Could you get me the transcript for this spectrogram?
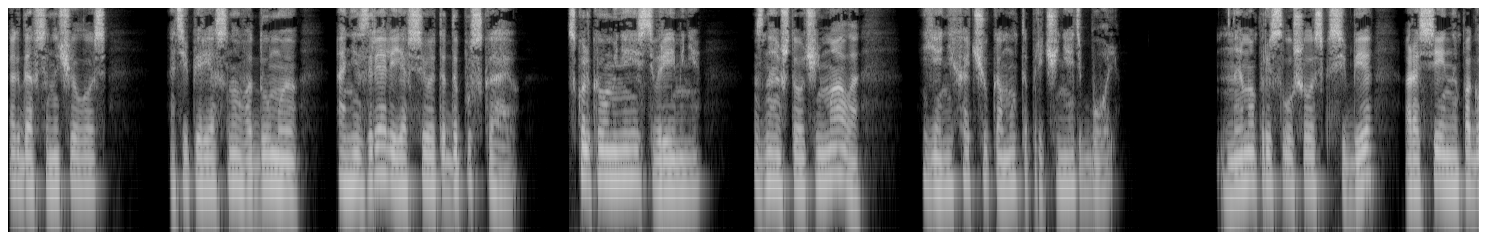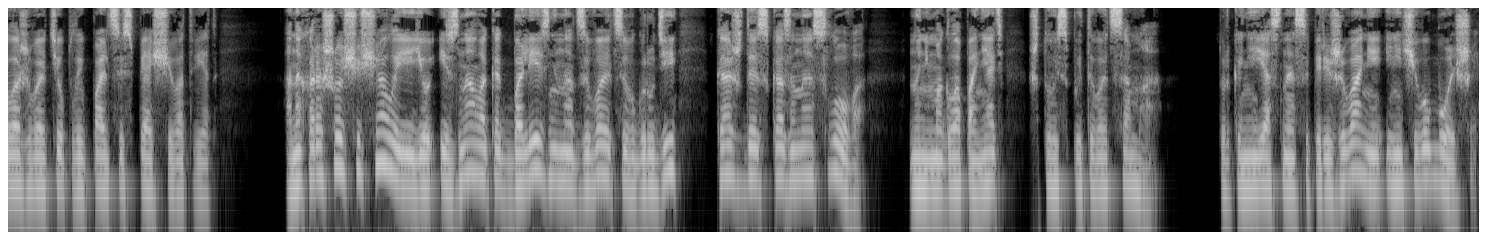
когда все началось. А теперь я снова думаю, а не зря ли я все это допускаю? Сколько у меня есть времени? Знаю, что очень мало. Я не хочу кому-то причинять боль. Немо прислушалась к себе, рассеянно поглаживая теплые пальцы спящей в ответ — она хорошо ощущала ее и знала, как болезненно отзывается в груди каждое сказанное слово, но не могла понять, что испытывает сама. Только неясное сопереживание и ничего больше,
